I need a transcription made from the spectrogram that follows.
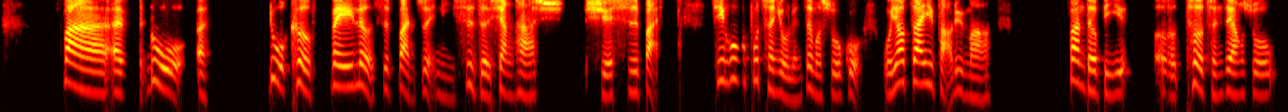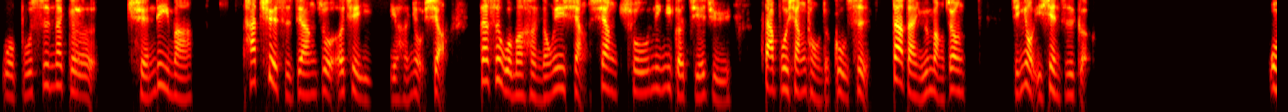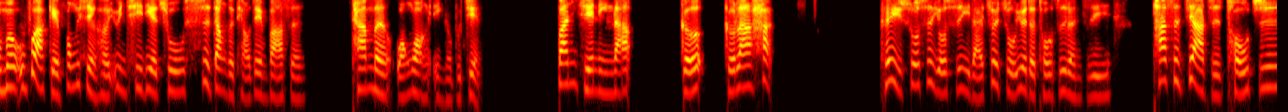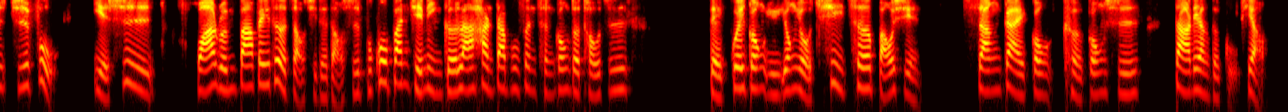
犯呃洛呃洛克菲勒是犯罪，你试着向他学学失败，几乎不曾有人这么说过。我要在意法律吗？范德比尔特曾这样说：“我不是那个权利吗？”他确实这样做，而且也很有效。但是我们很容易想象出另一个结局大不相同的故事。大胆与莽撞仅有一线之隔。我们无法给风险和运气列出适当的条件发生，他们往往隐而不见。班杰宁拉格格拉汉可以说是有史以来最卓越的投资人之一，他是价值投资之父。也是华伦·巴菲特早期的导师。不过，班杰明·格拉汉大部分成功的投资得归功于拥有汽车保险商盖公可公司大量的股票。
